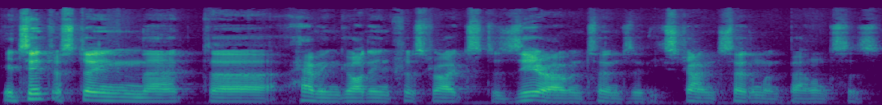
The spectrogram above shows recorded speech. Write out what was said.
It's interesting that uh, having got interest rates to zero in terms of the exchange settlement balances,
